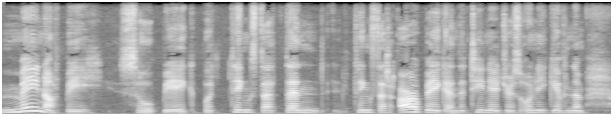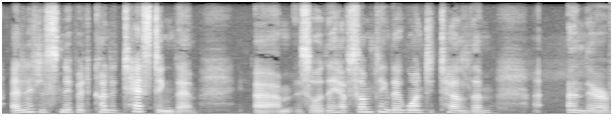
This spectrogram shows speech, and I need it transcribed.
may not be so big, but things that then things that are big and the teenager's only giving them a little snippet, kind of testing them. Um, so they have something they want to tell them. And they're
